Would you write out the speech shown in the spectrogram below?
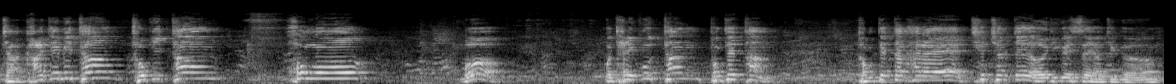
자 가재미탕, 조기탕, 홍어, 뭐, 뭐 대구탕, 동태탕, 동태탕 하나에 7천 원짜리 어디가 있어요 지금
